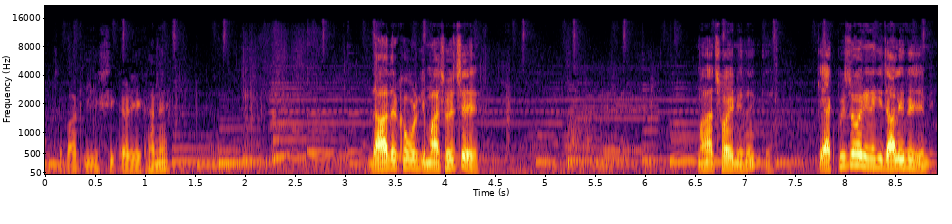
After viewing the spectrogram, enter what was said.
আচ্ছা বাকি শিকারি এখানে। দাদাদের খবর কি? মাছ হয়েছে? মাছ হয়নি, তাই তো? কি এক পিসও হয়নি নাকি? জালি ভেজে নি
